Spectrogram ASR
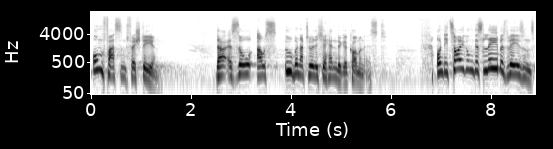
umfassend verstehen, da es so aus übernatürlicher Hände gekommen ist. Und die Zeugung des Lebenswesens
